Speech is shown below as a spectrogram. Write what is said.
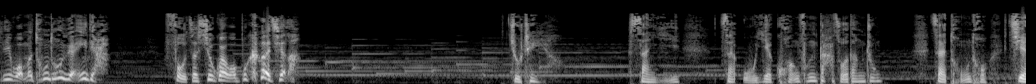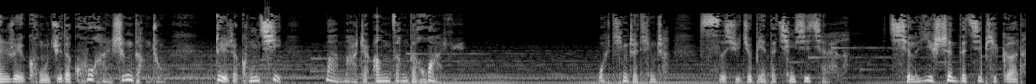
离我们彤彤远一点，否则休怪我不客气了。”就这样，三姨在午夜狂风大作当中，在彤彤尖锐恐惧的哭喊声当中，对着空气谩骂着肮脏的话语。我听着听着，思绪就变得清晰起来了，起了一身的鸡皮疙瘩。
